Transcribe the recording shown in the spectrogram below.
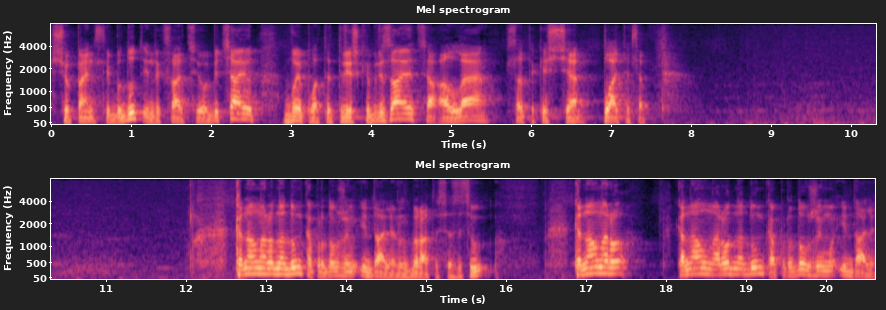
Що пенсії будуть, індексацію обіцяють, виплати трішки врізаються, але все-таки ще платяться. Канал Народна Думка продовжуємо і далі розбиратися з. Канал Наро... Канал Народна Думка продовжуємо і далі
